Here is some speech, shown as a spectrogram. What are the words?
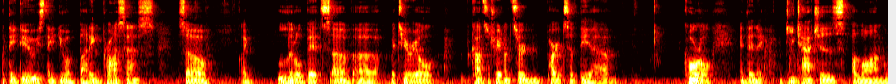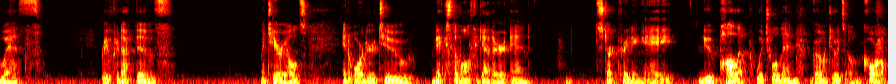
what they do is they do a budding process. So like little bits of uh, material concentrate on certain parts of the um, coral and then it detaches along with reproductive materials in order to mix them all together and start creating a new polyp, which will then grow into its own coral.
